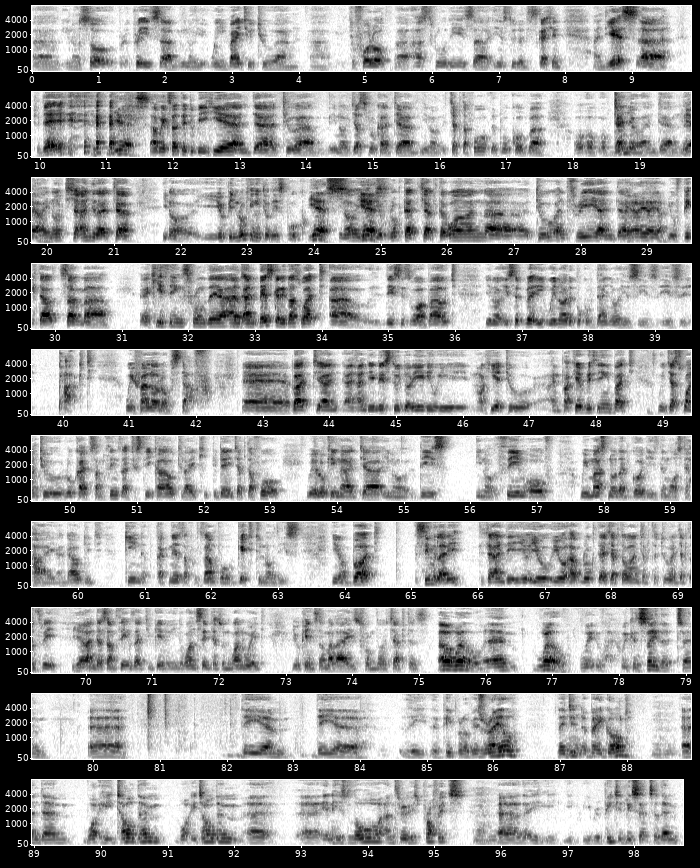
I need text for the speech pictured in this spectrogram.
Uh, you know, so please, um, you know, you, we invite you to um, uh, to follow uh, us through these uh, in studio discussion. And yes, uh, today yes. I'm excited to be here and uh, to um, you know just look at um, you know chapter four of the book of uh, of, of Daniel and um, Yeah. I know Ange that uh, you know you've been looking into this book. Yes. You know you, yes. you've looked at chapter one, uh, two, and three, and uh, yeah, yeah, yeah. you've picked out some uh, uh, key things from there, and, Yes. and basically that's what uh, this is all about. You know, it's a very we know the book of Daniel is is is packed with a lot of stuff. Uh, but and, and in this studio, really, we're not here to unpack everything, but we just want to look at some things that stick out. Like today in chapter four, we're looking at uh, you know this you know theme of we must know that God is the Most High, and how did King Nebuchadnezzar, for example, get to know this? You know, but similarly, Teacher Andy, you, you, you have looked at chapter 1, chapter 2, and chapter 3, Yeah. and there's some things that you can, in one sentence, in one word, you can summarize from those chapters. Oh well, um, well, we we can say that um, uh, the um, the uh, the the people of Israel they didn't obey God, Mm-hmm. and um, what He told them, what He told them uh, uh, in His law and through His prophets, Mm-hmm. uh, that he, he, he repeatedly sent to them,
